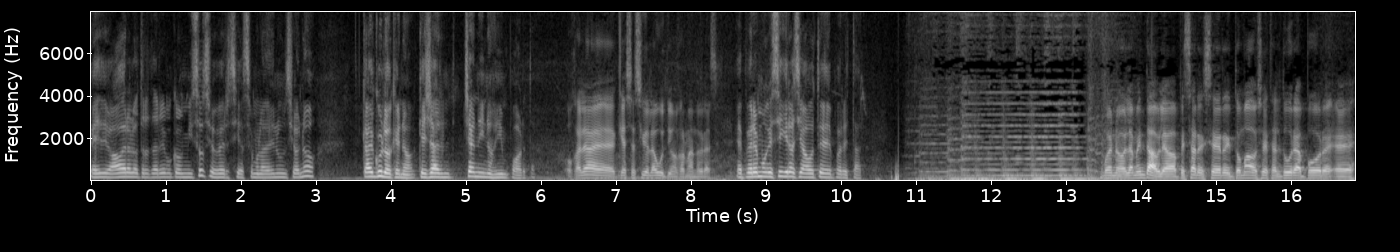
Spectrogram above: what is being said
eh, ahora lo trataremos con mis socios, ver si hacemos la denuncia o no. Calculo que no, que ya, ya ni nos importa. Ojalá eh, que haya sido la última, Fernando. Gracias. Esperemos que sí, gracias a ustedes por estar. Bueno, lamentable, a pesar de ser tomado ya a esta altura por eh,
